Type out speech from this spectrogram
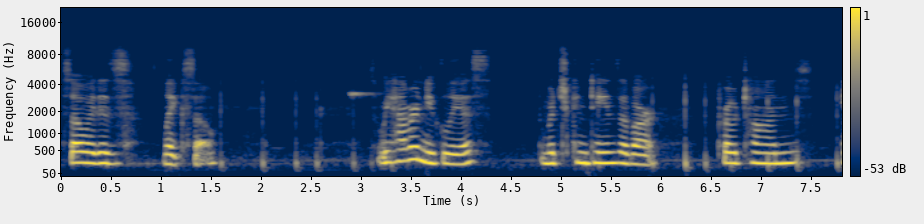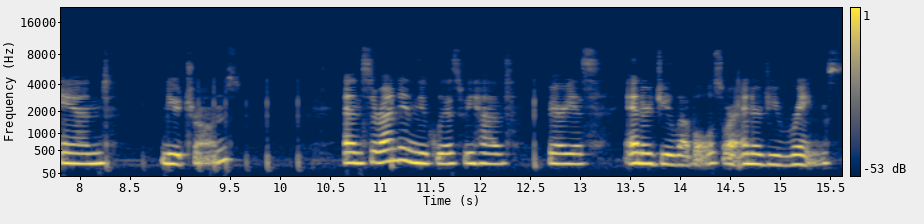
So it is like so. So we have our nucleus, which contains of our protons and neutrons. And surrounding the nucleus, we have various energy levels or energy rings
